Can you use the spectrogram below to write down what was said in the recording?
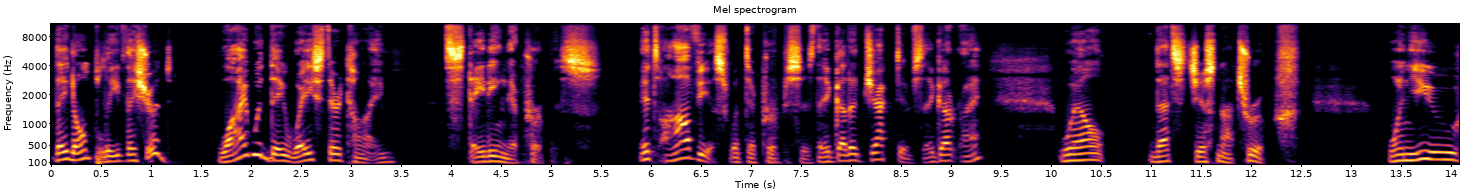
they don't believe they should. Why would they waste their time stating their purpose? It's obvious what their purpose is. They've got objectives. They got, right? Well, that's just not true. When you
